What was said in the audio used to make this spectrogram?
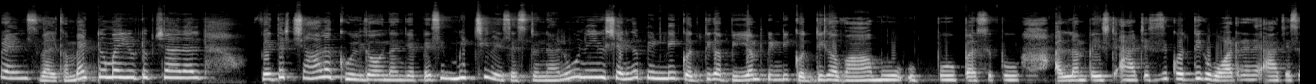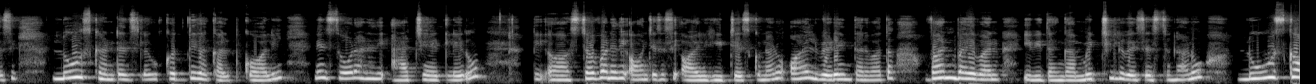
Friends welcome back to my YouTube channel weather చాలా కూల్గా ఉందని చెప్పేసి మిర్చి వేసేస్తున్నాను. నేను శనగపిండి కొద్దిగా బియ్యం పిండి కొద్దిగా వాము ఉప్పు పసుపు అల్లం పేస్ట్ యాడ్ చేసేసి కొద్దిగా వాటర్ అనేది యాడ్ చేసేసి లూజ్ కంటెంట్స్లో కొద్దిగా కలుపుకోవాలి. నేను సోడా అనేది యాడ్ చేయట్లేదు. స్టవ్ అనేది ఆన్ చేసేసి ఆయిల్ హీట్ చేసుకున్నాను. ఆయిల్ వేడైన తర్వాత వన్ బై వన్ ఈ విధంగా మిర్చీలు వేసేస్తున్నాను. లూజ్గా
